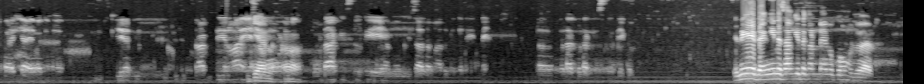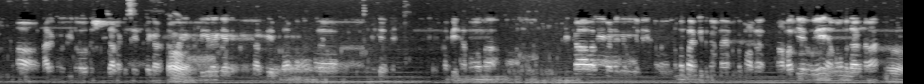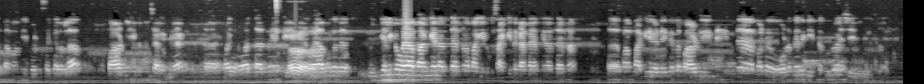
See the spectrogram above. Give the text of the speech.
අයියා ඒ වගේම කියන ගොඩක් තියෙනවා ඒ. ගොඩාක් ස්තුතියි ඒ හැමෝම නිසා තමයි අද මෙතන ඉන්නේ. අ, ගොඩාක් ගොඩාක් ස්තුතියි. ඉතින් ඒ දැන් ඉන්න සංගීත කණ්ඩායම කොහොමද ඔයාලට ආ හරිම විනෝද ජනක සෙට් එකක්. තමයි. ඩීර කියන්නේ කට්ටිය කියන්නේ අපි හැමෝම එකා වගේ වැඩ කරගෙන ඉන්නවා. මම සංගීත කණ්ඩායමක මම කියුවේ හැමෝම දන්නවා. තමන්ගේ කොටස කරලා පාඩු හිටපු චරිතයක්. මම ඒවත් දන්නේ ඔයා මොකද පුද්ගලික ඔයා මං ගැනත් දන්නවා. මගේ හිටපු සංගීත කණ්ඩායම ගැනත් දන්නවා. මම මගේ වැඩේ කරලා පාඩු ඉන්නේ හින්දා මට ඕන තැනක ඉන්න පුළුවන් ශිල්පී.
